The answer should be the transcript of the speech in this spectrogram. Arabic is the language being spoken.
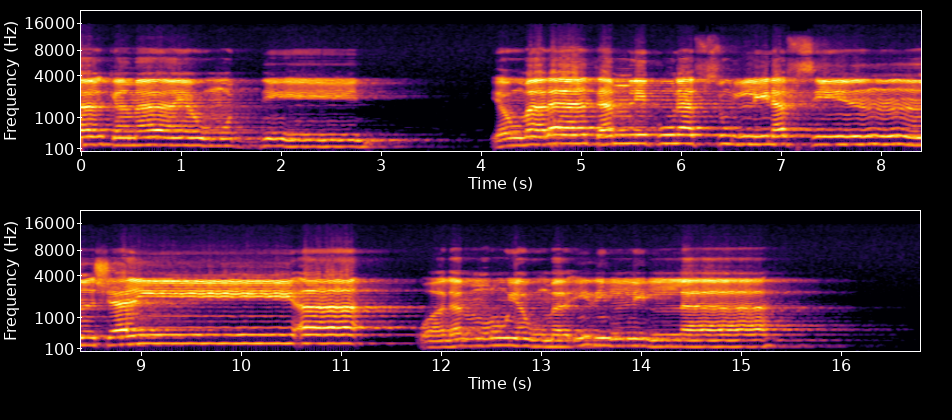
أدراك ما يوم الدين. يوم لا تملك نفس لنفس شيئا والأمر يومئذ لله.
